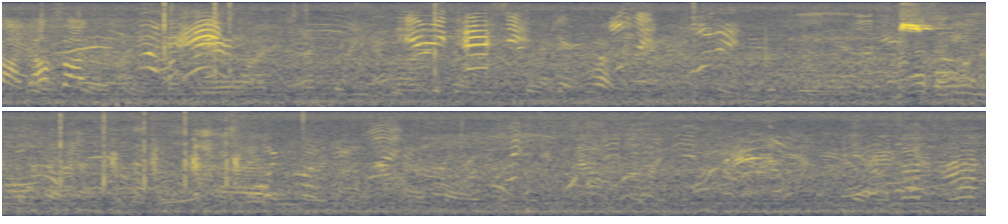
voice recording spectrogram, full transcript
Outside, outside. That's a handball. Is that correct?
